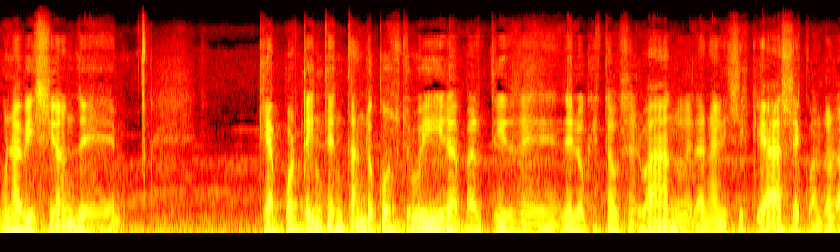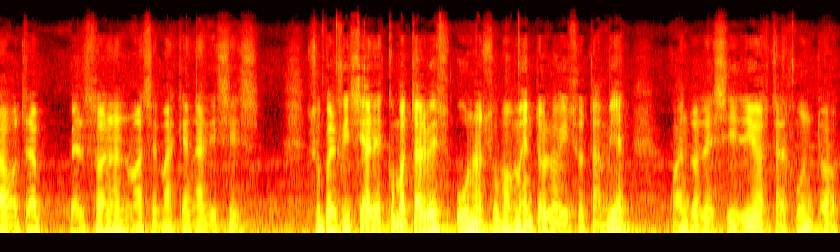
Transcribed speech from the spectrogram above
una visión de que aporta intentando construir a partir de, de, lo que está observando, del análisis que hace, cuando la otra persona no hace más que análisis superficiales, como tal vez uno en su momento lo hizo también, cuando decidió estar junto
